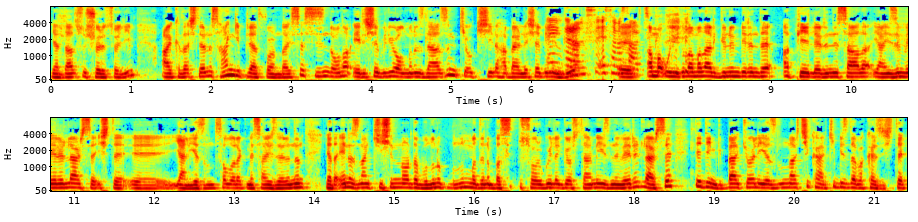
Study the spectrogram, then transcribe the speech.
ya daha doğrusu şöyle söyleyeyim. Arkadaşlarınız hangi platformdaysa sizin de ona erişebiliyor olmanız lazım ki o kişiyle haberleşebilin en diye. En garantisi SMS ee, artık. Ama uygulamalar günün birinde API'lerini sağla yani izin verirlerse işte e, yani yazılımsal olarak mesajlarının ya da en azından kişinin orada bulunup bulunmadığını basit bir sorguyla gösterme izni verirlerse dediğim gibi belki öyle yazılımlar çıkar ki biz de bakarız işte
